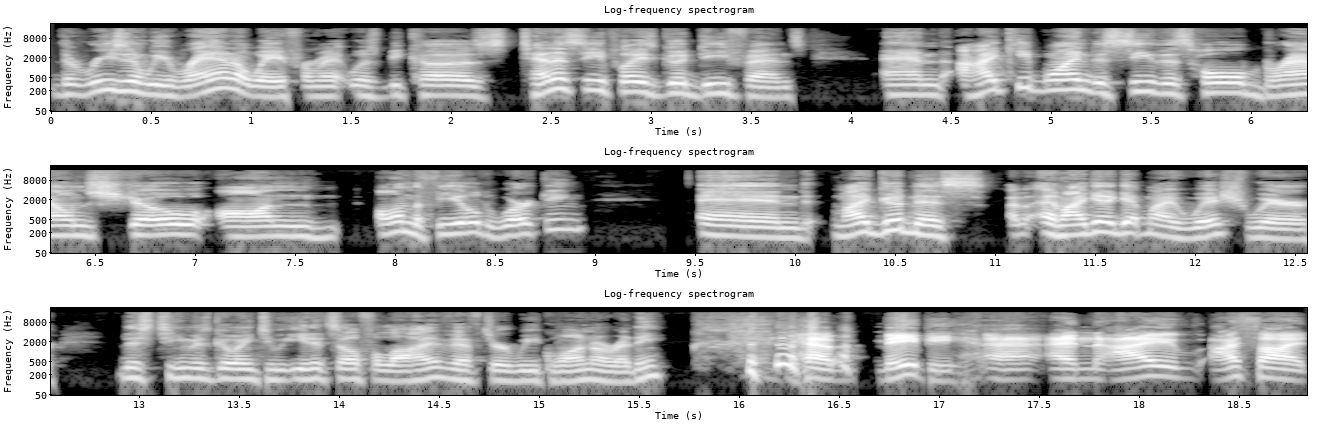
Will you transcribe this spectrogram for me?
the reason we ran away from it was because Tennessee plays good defense, and I keep wanting to see this whole Browns show on on the field working and my goodness, am I going to get my wish where this team is going to eat itself alive after week one already? yeah, maybe. Uh, and I I thought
